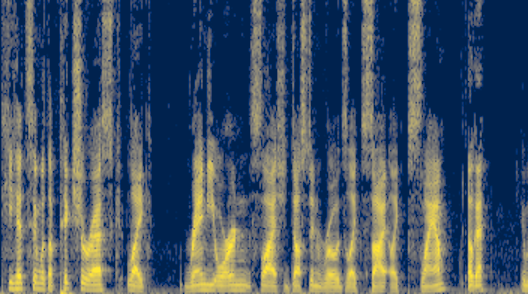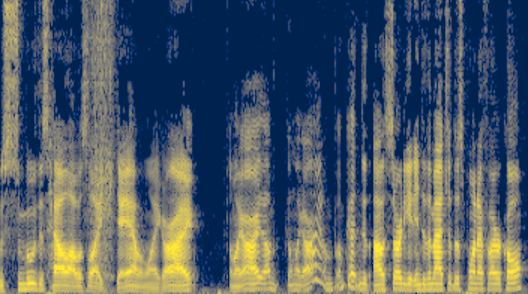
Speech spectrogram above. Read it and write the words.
he hits him with a picturesque like Randy Orton slash Dustin Rhodes like side like slam. Okay. It was smooth as hell. I was like, damn. I'm like, all right. I'm like, all right. I'm, I'm like, all right. I'm, I'm getting. To, I was starting to get into the match at this point, if I recall.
